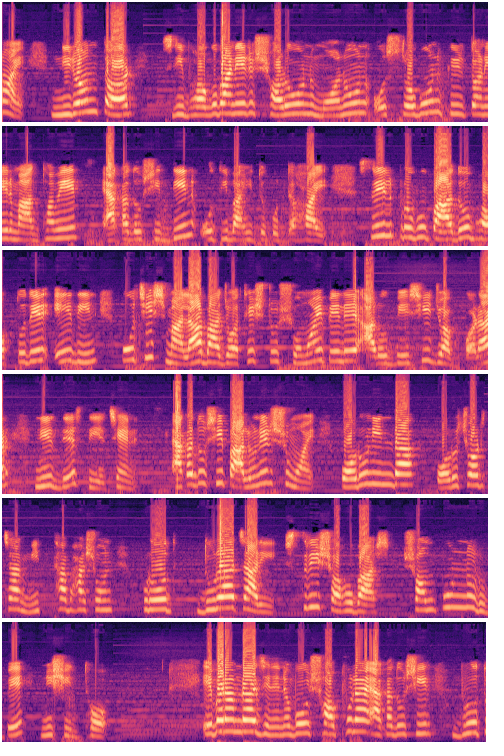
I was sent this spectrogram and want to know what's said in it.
নয়, নিরন্তর শ্রী ভগবানের স্মরণ, মনন ও শ্রবণ কীর্তনের মাধ্যমে একাদশীর দিন অতিবাহিত করতে হয়। শ্রীল প্রভু পাদ ভক্তদের এই দিন পঁচিশ মালা বা যথেষ্ট সময় পেলে আরও বেশি জপ করার নির্দেশ দিয়েছেন। একাদশী পালনের সময় পরনিন্দা, পরচর্চা, মিথ্যা ভাষণ, ক্রোধ, দুরাচারী, স্ত্রী সহবাস সম্পূর্ণরূপে নিষিদ্ধ। এবার আমরা জেনে নেব সফলা একাদশীর ব্রত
